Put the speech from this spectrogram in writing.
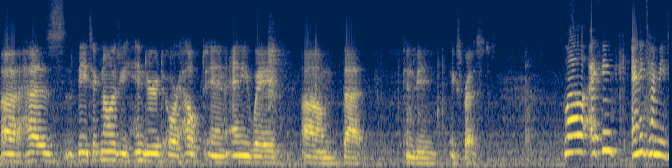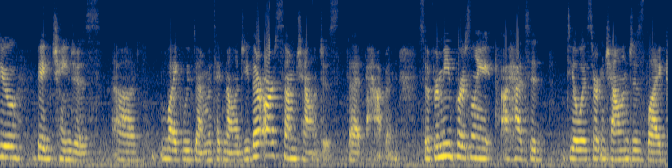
Uh, has the technology hindered or helped in any way um, that can be expressed? Well, I think anytime you do big changes, uh, like we've done with technology, there are some challenges that happen. So for me personally, I had to deal with certain challenges like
